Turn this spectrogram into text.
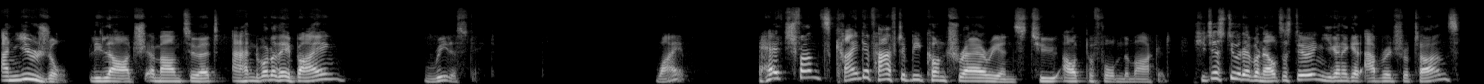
unusually large amount to it. And what are they buying? Real estate. Why? Hedge funds kind of have to be contrarians to outperform the market. If you just do what everyone else is doing, you're going to get average returns.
